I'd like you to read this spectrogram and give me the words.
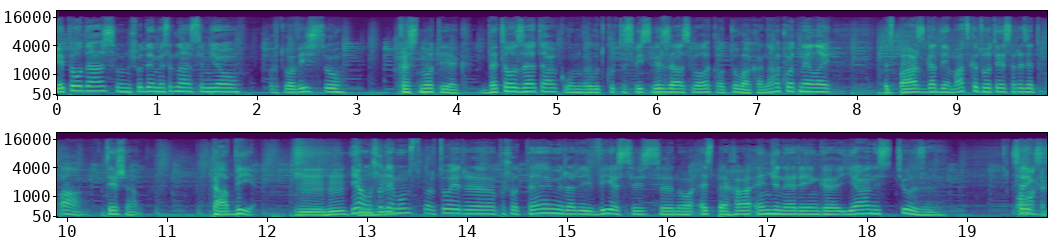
piepildās. un Šodien mēs runāsim jau par to visu, kas notiek detalizētāk, un varbūt kur tas viss virzās vēl atkal tuvākā nākotnē, lai pēc pāris gadiem atskatoties, redzētu, ah, tiešām tā bija. Mm -hmm. Jā, un šodien mums par to ir eh, par šo tēmu ir arī viesis eh, no SPH Engineering Jānis Čuzē. Vakar.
